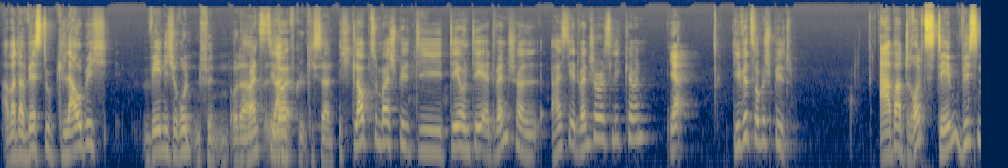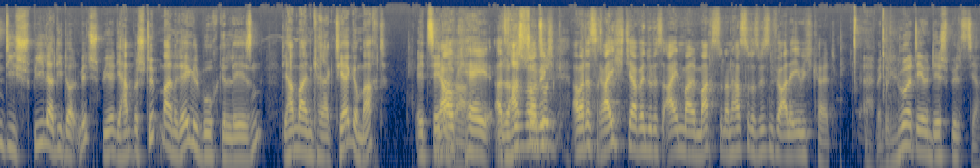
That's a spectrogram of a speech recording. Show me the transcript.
aber da wirst du, glaube ich, wenig Runden finden oder meinst, die lang Leu- glücklich sein. Ich glaube zum Beispiel die D&D Adventure, heißt die Adventurers League, Kevin? Ja. Die wird so gespielt. Aber trotzdem wissen die Spieler, die dort mitspielen, die haben bestimmt mal ein Regelbuch gelesen, die haben mal einen Charakter gemacht, etc. Ja, okay. Also das hast schon so, wirklich, aber das reicht ja, wenn du das einmal machst und dann hast du das Wissen für alle Ewigkeit. Äh, wenn du nur D&D spielst, ja.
